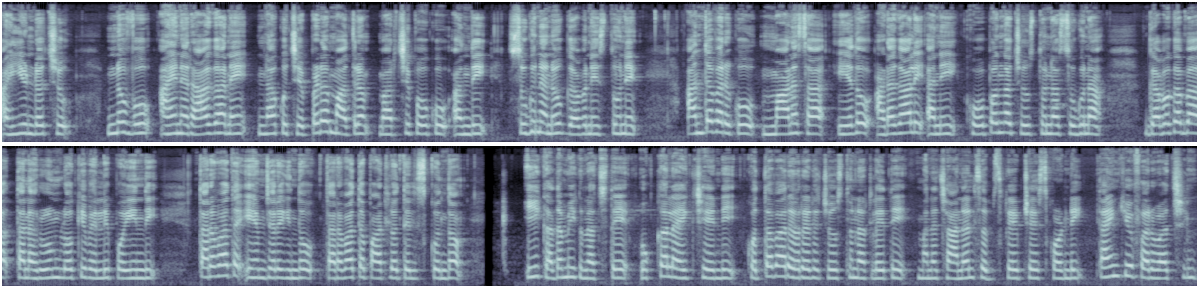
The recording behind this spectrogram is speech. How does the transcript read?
అయ్యుండొచ్చు. నువ్వు ఆయన రాగానే నాకు చెప్పడం మాత్రం మర్చిపోకు అంది సుగుణను గమనిస్తూనే. అంతవరకు మానస ఏదో అడగాలి అని కోపంగా చూస్తున్న సుగుణ గబగబా తన రూమ్లోకి వెళ్ళిపోయింది. తర్వాత ఏం జరిగిందో తర్వాత పాటలో తెలుసుకుందాం. ఈ కథ మీకు నచ్చితే ఒక్క లైక్ చేయండి. కొత్త వారు ఎవరైనా చూస్తున్నట్లయితే మన ఛానల్ సబ్స్క్రైబ్ చేసుకోండి. Thank you for watching.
